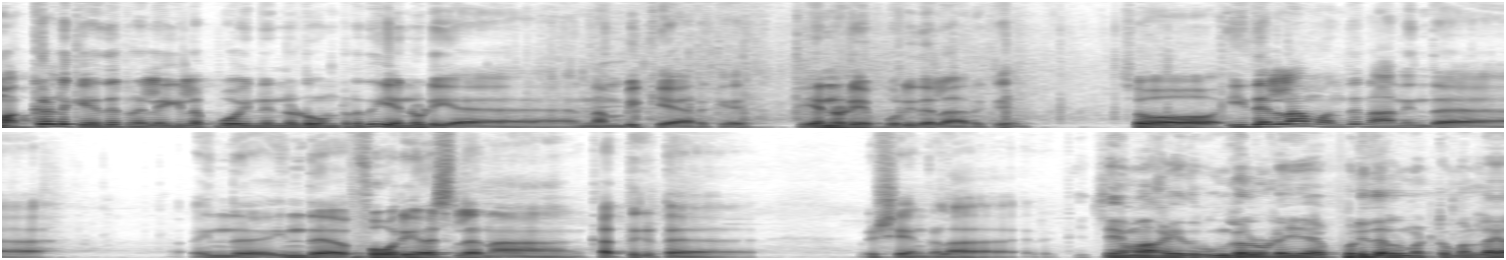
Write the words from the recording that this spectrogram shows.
மக்களுக்கு எதிர்நிலைகளை போய் நின்றுடுன்றது என்னுடைய நம்பிக்கையாக இருக்குது என்னுடைய புரிதலாக இருக்குது ஸோ இதெல்லாம் வந்து நான் இந்த இந்த இந்த ஃபோர் இயர்ஸில் நான் கற்றுக்கிட்ட விஷயங்களாக நிச்சயமாக இது உங்களுடைய புரிதல் மட்டுமல்ல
